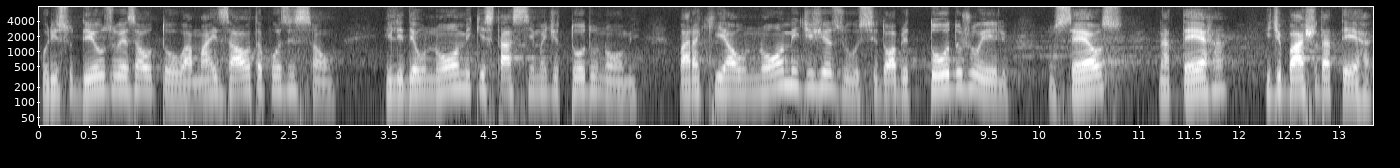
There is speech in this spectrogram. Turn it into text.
Por isso Deus o exaltou à mais alta posição e lhe deu o nome que está acima de todo nome, para que ao nome de Jesus se dobre todo o joelho nos céus, na terra e debaixo da terra,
